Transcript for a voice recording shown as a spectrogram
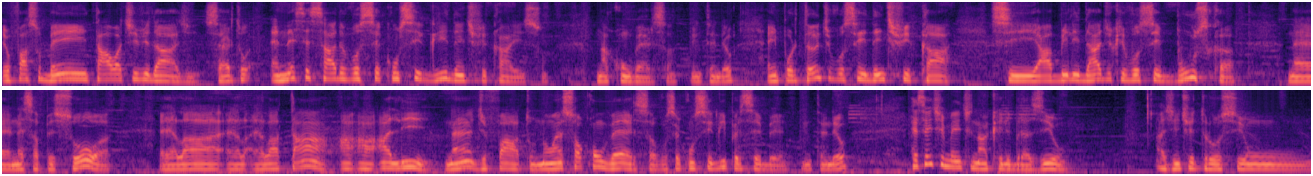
eu faço bem tal atividade, certo? É necessário você conseguir identificar isso na conversa, entendeu? É importante você identificar se a habilidade que você busca né, nessa pessoa ela, ela, ela tá a, a, ali, né? De fato, não é só conversa, você conseguir perceber, entendeu? Recentemente naquele Brasil, a gente trouxe um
